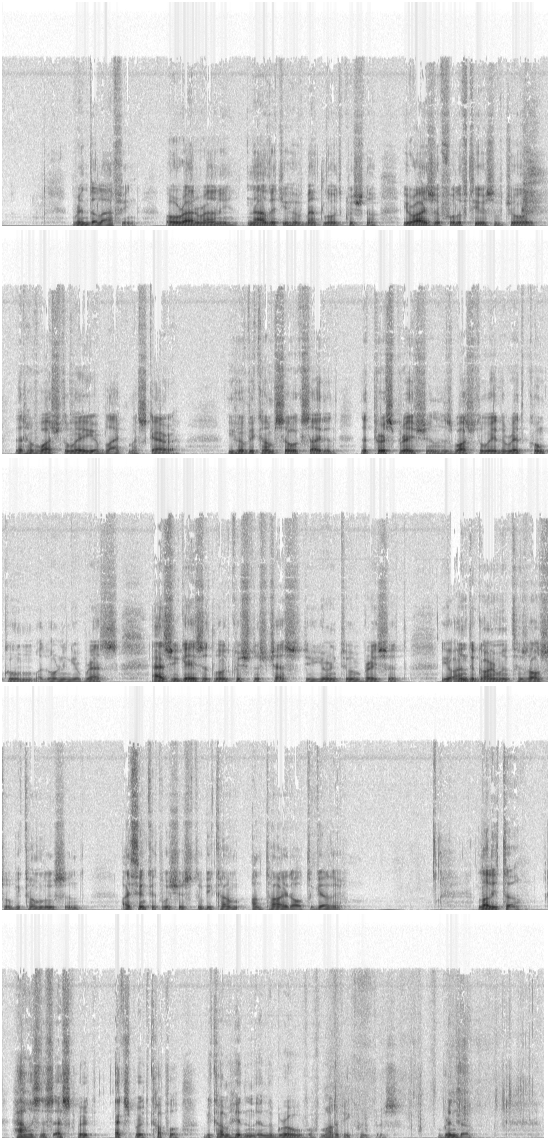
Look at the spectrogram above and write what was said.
Vrinda laughing. O Radharani, now that you have met Lord Krishna, your eyes are full of tears of joy that have washed away your black mascara. You have become so excited that perspiration has washed away the red kumkum adorning your breasts. As you gaze at Lord Krishna's chest, you yearn to embrace it. Your undergarment has also become loosened. I think it wishes to become untied altogether. Lalita, how has this expert, expert couple become hidden in the grove of Madhavi creepers? Brinda,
